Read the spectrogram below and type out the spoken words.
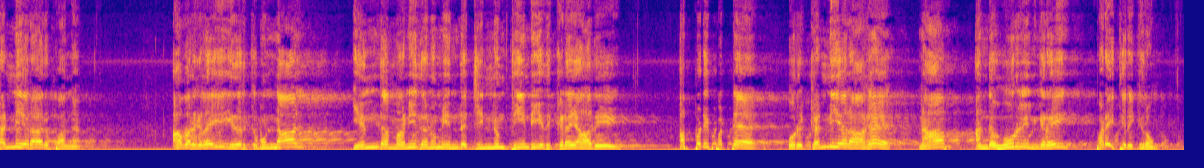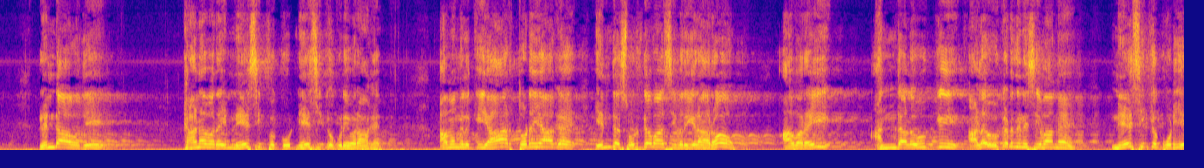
கண்ணியரா இருப்பாங்க. அவர்களை இதற்கு முன்னால் எந்த மனிதனும் எந்த ஜின்னும் தீண்டியது கிடையாது. அப்படிப்பட்ட ஒரு கண்ணியராக நாம் அந்த ஊர்லின்களை படைத்திருக்கிறோம். ரெண்டாவது கணவரை நேசிப்ப நேசிக்கக்கூடியவராக. அவங்களுக்கு யார் துணையாக எந்த சொர்க்கவாசி வருகிறாரோ அவரை அந்த அளவுக்கு அளவு கடந்து என்ன செய்வாங்க? நேசிக்கக்கூடிய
